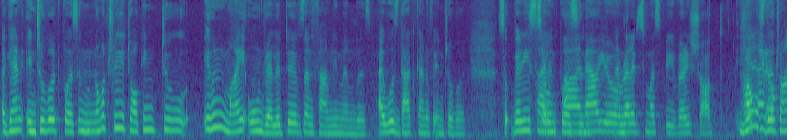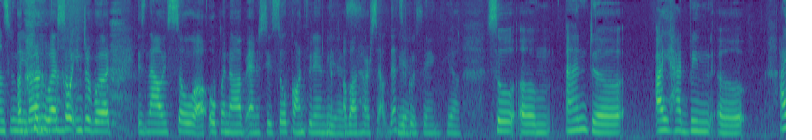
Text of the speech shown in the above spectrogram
again introvert person, not really talking to even my own relatives and family members. I was that kind of introvert. So very silent so, uh, person. now your relatives must be very shocked. Yes, the of- A transformation. girl who was so introvert is now so uh, open up and she's so confident Yes. about herself. That's a good thing. Yeah. So um, and uh, I had been. Uh, I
